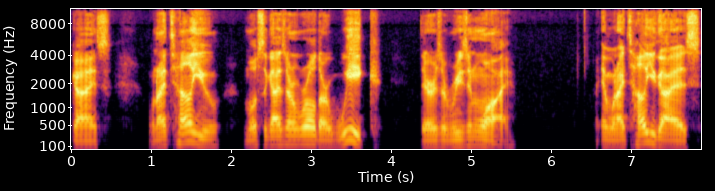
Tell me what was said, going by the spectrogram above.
guys. When I tell you most of the guys in the world are weak, there is a reason why. And when I tell you guys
